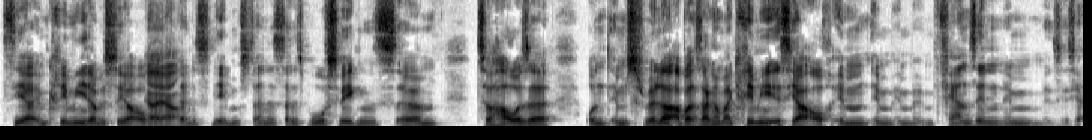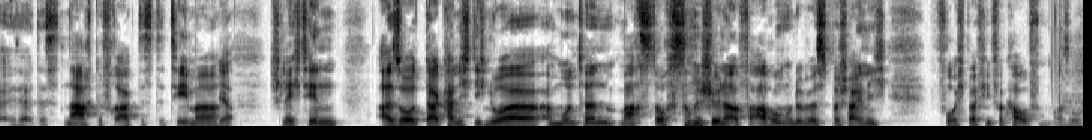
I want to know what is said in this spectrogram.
sehr im Krimi, da bist du ja auch ja, ja. deines Lebens, deines, deines Berufswegens ähm, zu Hause und im Thriller. Aber sagen wir mal, Krimi ist ja auch im, im, im, im Fernsehen, im, ist ja, ist ja das nachgefragteste Thema ja. schlechthin. Also da kann ich dich nur ermuntern, mach's doch so eine schöne Erfahrung und du wirst wahrscheinlich furchtbar viel verkaufen. Also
